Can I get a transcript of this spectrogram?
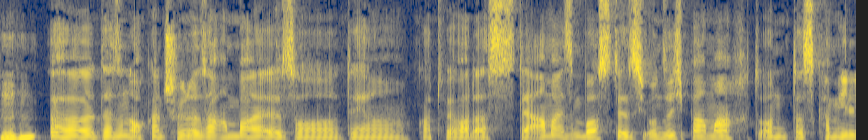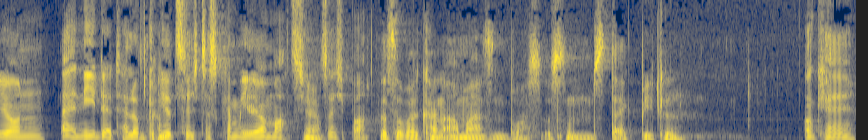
Mhm. Äh, da sind auch ganz schöne Sachen bei. So der, Gott, wer war das? Der Ameisenboss, der sich unsichtbar macht und das Chamäleon, äh, nee, der teleportiert sich. Das Chamäleon macht sich ja. unsichtbar. Ist aber kein Ameisenboss, ist ein Stack Beetle. Okay,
